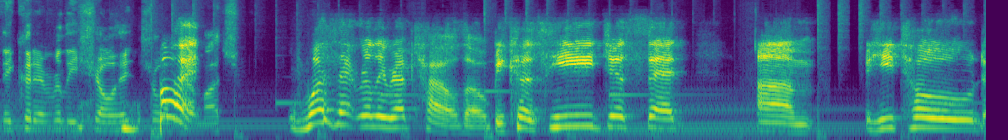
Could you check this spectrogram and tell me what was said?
They couldn't really show it show that much. Was that really Reptile though? Because he just said, um, he told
